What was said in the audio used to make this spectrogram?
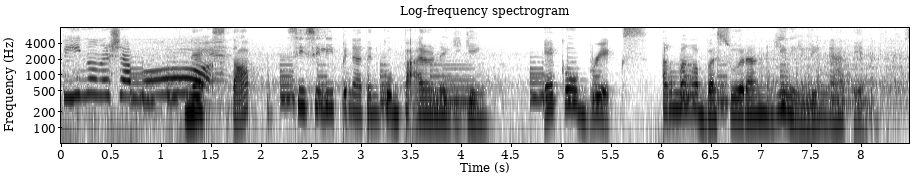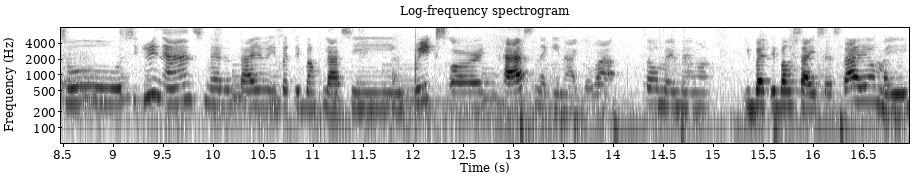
Pino na siya po! Next stop, sisilipin natin kung paano nagiging eco bricks ang mga basurang giniling natin. So, si Green Ants, meron tayong iba't ibang klaseng bricks or cast na ginagawa. So, may mga iba't ibang sizes tayo. May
